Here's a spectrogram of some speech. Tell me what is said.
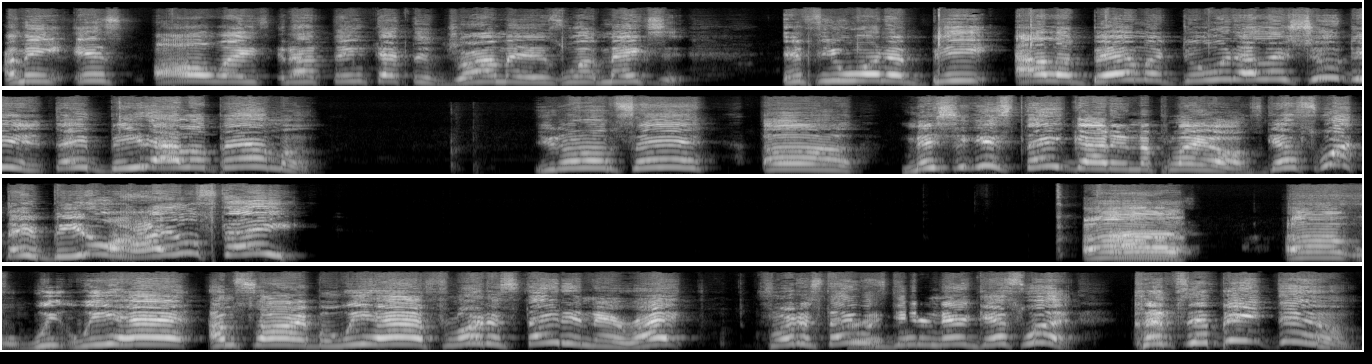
I mean, it's always, and I think that the drama is what makes it. If you want to beat Alabama, do what LSU did. They beat Alabama. You know what I'm saying? Uh, Michigan State got in the playoffs. Guess what? They beat Ohio State. Uh, uh, we we had. I'm sorry, but we had Florida State in there, right? Florida State was getting there. Guess what? Clemson beat them.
